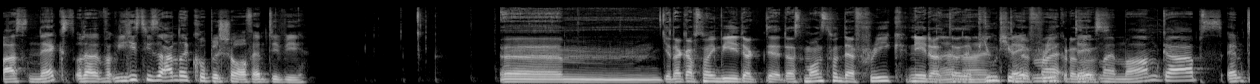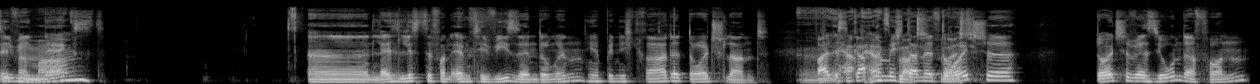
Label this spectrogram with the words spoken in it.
was Next oder wie hieß diese andere Kuppelshow auf MTV? Ähm, ja, da gab es noch irgendwie der, der, das Monster und der Freak. Nee, der, der, der Nein, Beauty und der Freak my, oder Date sowas. My Mom gab's, MTV Mom. Next. Äh, Liste von MTV-Sendungen. Hier bin ich gerade. Deutschland. Weil es Her- gab nämlich da Herzblatt eine vielleicht. deutsche, deutsche Version davon.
